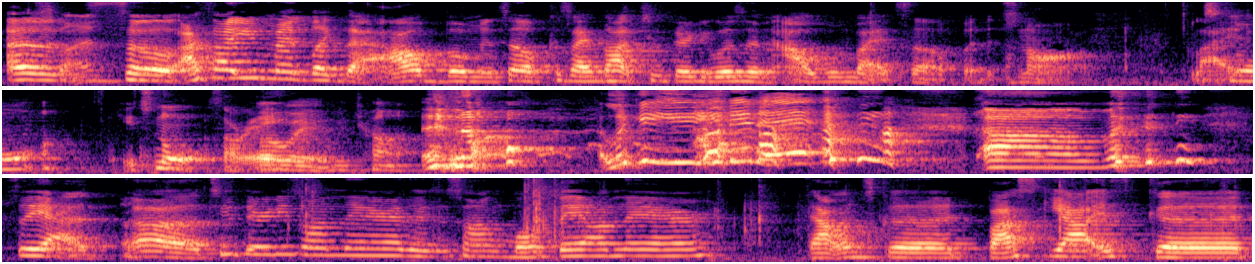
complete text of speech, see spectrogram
Uh, so I thought you meant like the album itself because I thought 230 was an album by itself, but it's not. Like, Small. it's not. Sorry. Oh, wait, we can't. no. Look at you, you did it. um, so yeah, uh, 230's on there. There's a song Mogbe on there. That one's good. Basquiat is good.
